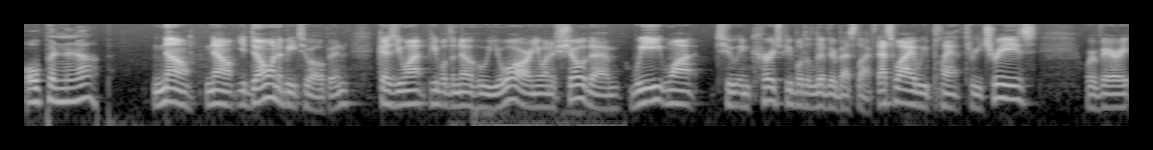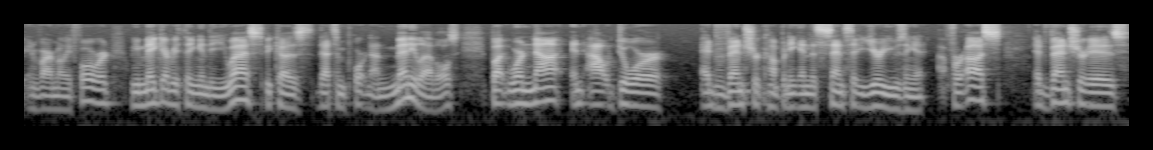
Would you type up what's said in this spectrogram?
open it up. No, no, you don't want to be too open because you want people to know who you are and you want to show them. We want to encourage people to live their best life. That's why we plant three trees. We're very environmentally forward. We make everything in the US because that's important on many levels, but we're not an outdoor adventure company in the sense that you're using it. For us, adventure is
